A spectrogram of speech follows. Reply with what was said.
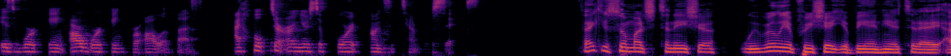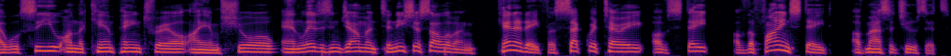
is working, are working for all of us. I hope to earn your support on September 6th. Thank you so much, Tanisha. We really appreciate you being here today. I will see you on the campaign trail, I am sure. And ladies and gentlemen, Tanisha Sullivan, candidate for Secretary of State of the fine state of Massachusetts.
